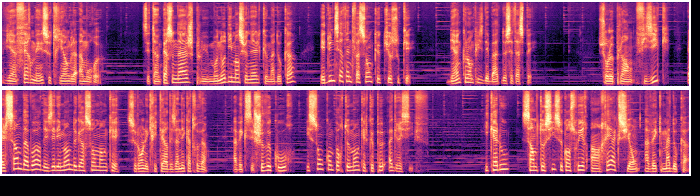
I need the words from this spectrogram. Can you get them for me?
vient fermer ce triangle amoureux. C'est un personnage plus monodimensionnel que Madoka et d'une certaine façon que Kyosuke, bien que l'on puisse débattre de cet aspect. Sur le plan physique, elle semble avoir des éléments de garçon manqué, selon les critères des années 80, avec ses cheveux courts et son comportement quelque peu agressif. Hikaru semble aussi se construire en réaction avec Madoka,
